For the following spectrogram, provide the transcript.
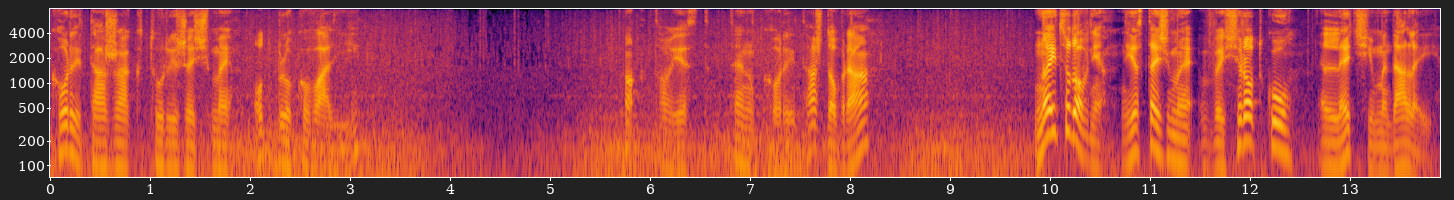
korytarza, który żeśmy odblokowali. O, to jest ten korytarz, dobra. No i cudownie, jesteśmy w środku, lecimy dalej.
